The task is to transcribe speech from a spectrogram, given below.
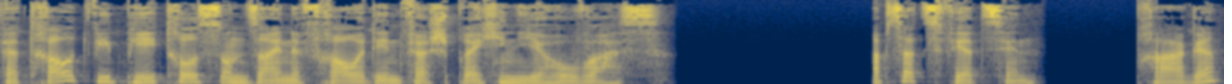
Vertraut wie Petrus und seine Frau den Versprechen Jehovas. Absatz 14. Frage.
